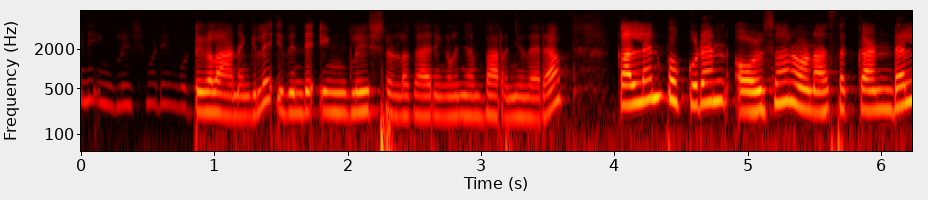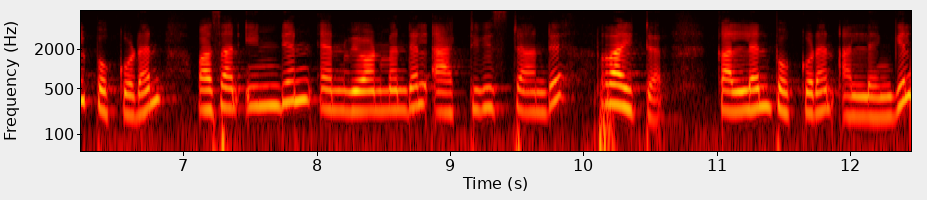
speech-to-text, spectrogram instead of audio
ഇനി ഇംഗ്ലീഷ് മീഡിയം കുട്ടികളാണെങ്കിൽ ഇതിന്റെ ഇംഗ്ലീഷിലുള്ള കാര്യങ്ങൾ ഞാൻ പറഞ്ഞു തരാം. Kallen Pokkudan also known as a Kandal Pokkudan was an Indian എൻവയോൺമെന്റൽ activist and writer Kallen Pokkudan അല്ലെങ്കിൽ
